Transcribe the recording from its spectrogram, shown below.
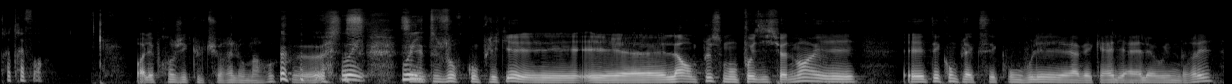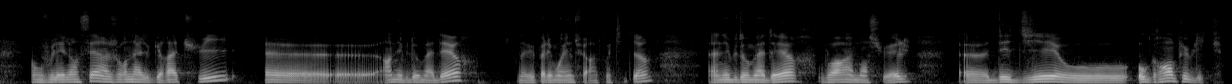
très très fort. les projets culturels au Maroc, c'est toujours compliqué. Et, là, en plus, mon positionnement est était complexe. C'est qu'on voulait, avec Ali El Wimdri, on voulait lancer un journal gratuit, euh, un hebdomadaire, parce qu'on n'avait pas les moyens de faire un quotidien, un hebdomadaire, voire un mensuel, euh, dédié au, grand public.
